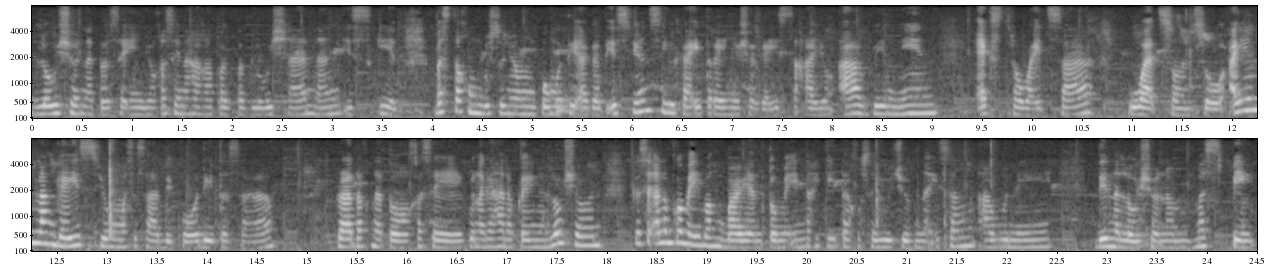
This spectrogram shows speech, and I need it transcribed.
lotion na to sa inyo kasi nakakapagpag-glow siya ng skin. Basta kung gusto nyo pumuti agad is yun silka, itry nyo siya guys. Saka yung Avenine extra white sa Watson. So, ayun lang guys yung masasabi ko dito sa product na to kasi kung naghahanap kayo ng lotion, kasi alam ko may ibang variant to. May nakikita ko sa YouTube na isang Avonay din na lotion na mas pink.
